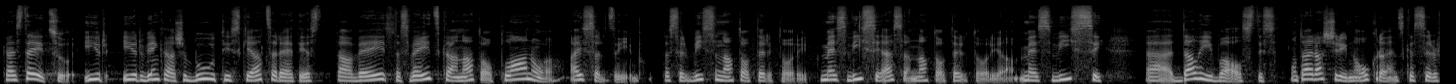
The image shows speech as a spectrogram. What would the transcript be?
Kā es teicu, ir, ir vienkārši būtiski atcerēties veid, tas veids, kā NATO plāno aizsardzību. Tas ir visa NATO teritorija. Mēs visi esam NATO teritorijā. Mēs visi uh, dalībvalstis, un tā ir atšķirība no Ukrainas, kas ir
